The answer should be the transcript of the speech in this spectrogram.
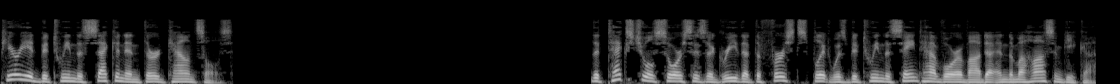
Period between the Second and Third Councils The textual sources agree that the first split was between the Sainthavorivada and the Mahasamgika.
